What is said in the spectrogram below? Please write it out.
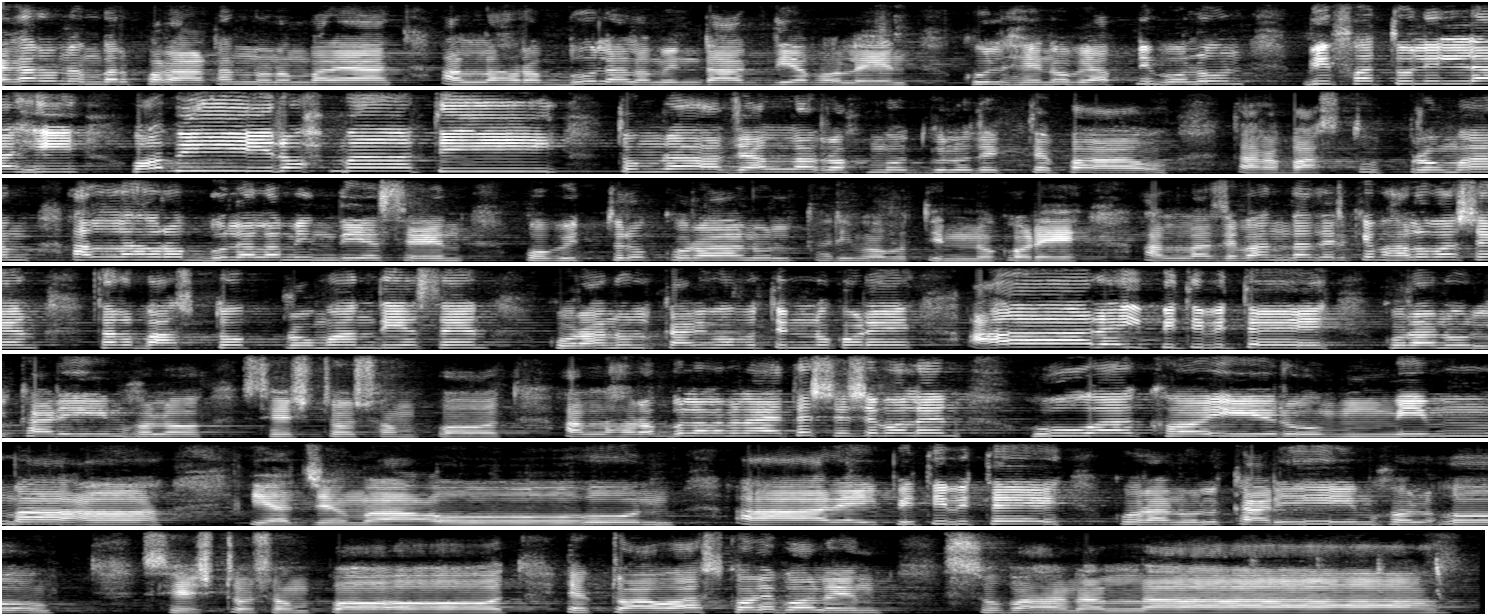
এগারো নম্বর পর আটান্ন নম্বর এক আল্লাহ রব্বুল আলমিন ডাক দিয়ে বলেন, কুল হে নবে, আপনি বলুন, বিফাতুলিল্লাহি ওয়াবি রহমাতি তোমরা যে আল্লাহর রহমতগুলো দেখতে পাও, তার বাস্তব প্রমাণ আল্লাহ রব্বুল আলমিন দিয়েছেন, পবিত্র কোরআনুল কারিম অবতীর্ণ করে। আল্লাহ যে বান্দাদেরকে ভালোবাসেন, তার বাস্তব প্রমাণ দিয়েছেন কোরআনুল কারিম অবতীর্ণ করে, আর এই পৃথিবীতে কোরআনুল কারিম হলো শ্রেষ্ঠ সম্পদ। আল্লাহ রব্বুল আলমিন আয়াতের শেষে বলেন, হুয়া খৈরুম মিম্মা আর এই পৃথিবীতে কোরআনুল কারিম হলো শ্রেষ্ঠ সম্পদ। একটু আওয়াজ করে বলেন, সুবহানাল্লাহ।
